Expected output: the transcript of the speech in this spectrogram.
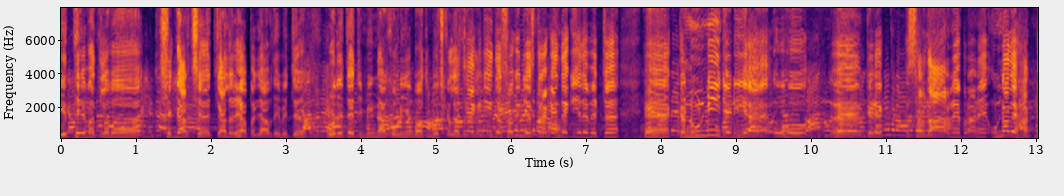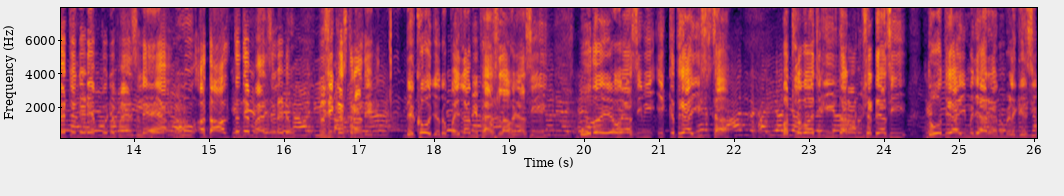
ਇੱਥੇ ਮਤਲਬ ਸੰਘਰਸ਼ ਚੱਲ ਰਿਹਾ ਪੰਜਾਬ ਦੇ ਵਿੱਚ ਉਹਦੇ ਤੇ ਜ਼ਮੀਨਾਂ ਖੋਣੀਆਂ ਬਹੁਤ ਮੁਸ਼ਕਲ ਹੈ ਕਿ ਨਹੀਂ ਦੱਸੋ ਕਿ ਜਿਸ ਤਰ੍ਹਾਂ ਕਹਿੰਦੇ ਕਿ ਇਹਦੇ ਵਿੱਚ ਕਾਨੂੰਨੀ ਜਿਹੜੀ ਹੈ ਉਹ ਜਿਹੜੇ ਸਰਦਾਰ ਨੇ ਪੁਰਾਣੇ ਉਹਨਾਂ ਦੇ ਹੱਕ 'ਚ ਜਿਹੜੇ ਕੁਝ ਫੈਸਲੇ ਆਏ ਆ ਉਹਨੂੰ ਅਦਾਲਤ ਦੇ ਫੈਸਲੇ ਨੂੰ ਤੁਸੀਂ ਕਿਸ ਤਰ੍ਹਾਂ ਦੇਖਦੇ ਹੋ? ਦੇਖੋ, ਜਦੋਂ ਪਹਿਲਾਂ ਵੀ ਫੈਸਲਾ ਹੋਇਆ ਸੀ, ਉਦੋਂ ਇਹ ਹੋਇਆ ਸੀ ਵੀ ਇੱਕ ਤਿਹਾਈ ਹਿੱਸਾ। ਮਤਲਬ ਜ਼ਗੀਰਦਾਰਾਂ ਨੂੰ ਛੱਡਿਆ ਸੀ, ਦੋ ਤਿਹਾਈ ਮਜਾਰਿਆਂ ਨੂੰ ਮਿਲ ਗਏ ਸੀ।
